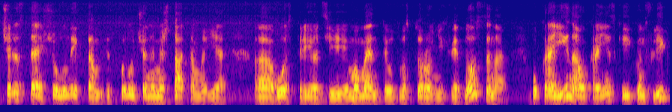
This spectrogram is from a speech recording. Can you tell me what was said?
через те, що у них там зі Сполученими Штатами є е, гострі оці моменти у двосторонніх відносинах, Україна, український конфлікт,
